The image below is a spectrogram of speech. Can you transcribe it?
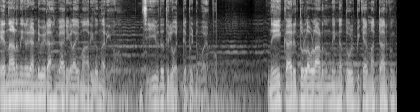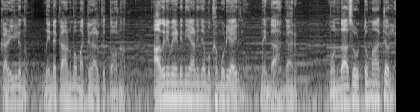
എന്നാണ് നിങ്ങൾ രണ്ടുപേരും അഹങ്കാരികളായി മാറിയതെന്നറിയോ? ജീവിതത്തിൽ ഒറ്റപ്പെട്ടു പോയപ്പോൾ നീ കരുത്തുള്ളവളാണെന്നും നിന്നെ തോൽപ്പിക്കാൻ മറ്റാർക്കും കഴിയില്ലെന്നും നിന്നെ കാണുമ്പോൾ മറ്റൊരാൾക്ക് തോന്നണം. അതിനുവേണ്ടി നീ അണിഞ്ഞ മുഖം മൂടിയായിരുന്നു നിന്റെ അഹങ്കാരം. മുന്താസ് ഒട്ടും മാറ്റമില്ല.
